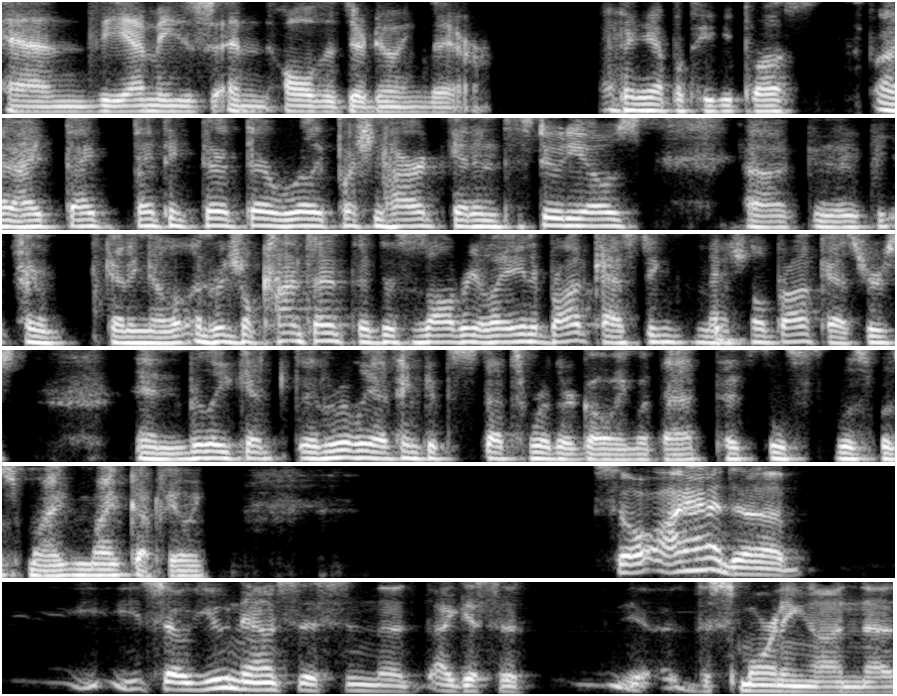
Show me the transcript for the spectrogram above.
and the emmys and all that they're doing there i think apple tv plus I, I, I think they're they're really pushing hard, get into studios, uh, getting original content. That this is all related to broadcasting, national broadcasters, and really get really. I think it's that's where they're going with that. That's this was was my my gut feeling. So I had uh so you announced this in the I guess the this morning on uh,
